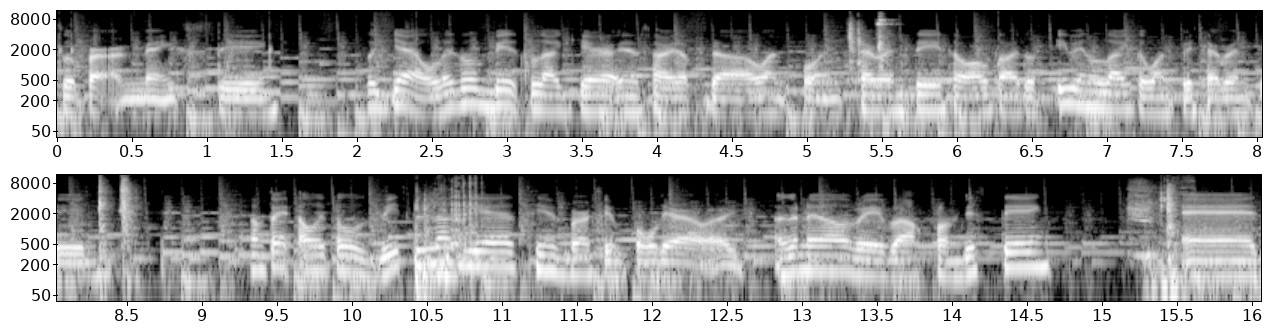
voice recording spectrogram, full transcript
super amazing. But yeah, a little bit like here inside of the 1.17, so also I don't even like the 1.17. Sometimes a little bit like yeah, seems very simple. Yeah, I'm gonna way back from this thing, and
